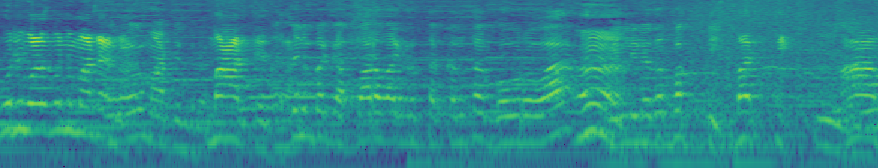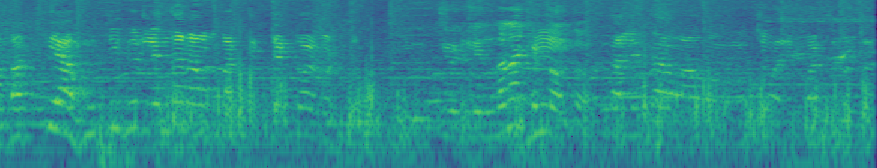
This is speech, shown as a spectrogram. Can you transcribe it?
ಪೂರಿ ಒಳಗೂ ಮಾಡಿದ್ರು ಮಾಡ್ತಿದ್ರು. ಮಾಡ್ತಿದ್ರು. ಅದನ್ನ ಬಗ್ಗೆ ಅಪಾರವಾಗಿರ್ತಕ್ಕಂಥ ಗೌರವ ಇಲ್ಲಿನ ಇಲ್ಲಿರದ ಭಕ್ತಿ. ಭಕ್ತಿ. ಆ ಭಕ್ತಿ ಆ ಹುಚ್ಚಿ ನಾವು ಭಕ್ತಿ ಕೆಟ್ಟ ಹೋಗ್ಬಿಡ್ತು ಇಡ್ಲಿಂದನ ಕೆಟ್ಟ ಅಲ್ಲಿಂದ ಹುಚ್ಚಿ ಹುಂಚಿ ಒಳಗೆ ಬಂದ್ಬಿಟ್ಟು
